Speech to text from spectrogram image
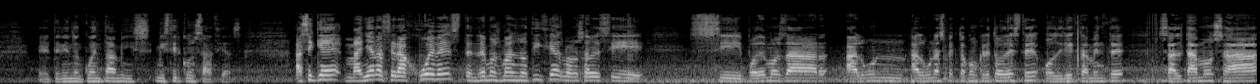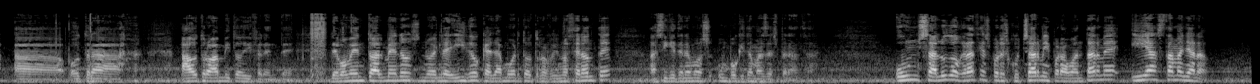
teniendo en cuenta mis, mis circunstancias. Así que mañana será jueves, tendremos más noticias. Vamos a ver si, si podemos dar algún, algún aspecto concreto de este o directamente saltamos a, a otra, a otro ámbito diferente. De momento al menos no he leído que haya muerto otro rinoceronte, así que tenemos un poquito más de esperanza. Un saludo, gracias por escucharme y por aguantarme y hasta mañana.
